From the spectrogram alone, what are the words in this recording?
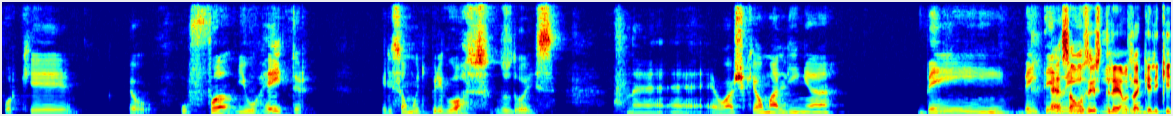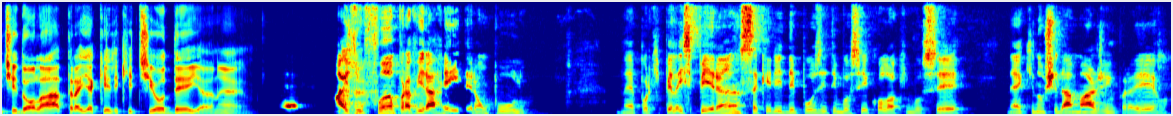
Porque eu, o fã e o hater, eles são muito perigosos, os dois. Né? É, eu acho que é uma linha bem, bem É, são os extremos, aquele que te idolatra e aquele que te odeia, né? Mas o fã, para virar hater, é um pulo. Né? Porque pela esperança que ele deposita em você e coloca em você, né, que não te dá margem para erro,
